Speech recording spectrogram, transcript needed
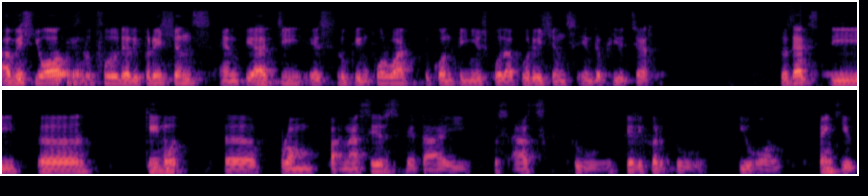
I wish you all fruitful deliberations and BRG is looking forward to continuous collaborations in the future. So that's the uh, keynote uh, from Pak Nasir that I was asked to deliver to you all. Thank you.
